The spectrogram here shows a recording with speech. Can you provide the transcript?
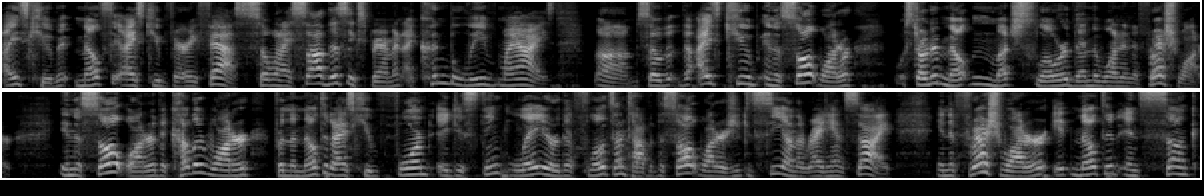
ice cube, it melts the ice cube very fast. So when I saw this experiment, I couldn't believe my eyes. Um, so the, the ice cube in the salt water started melting much slower than the one in the fresh water. In the salt water, the colored water from the melted ice cube formed a distinct layer that floats on top of the salt water, as you can see on the right-hand side. In the fresh water, it melted and sunk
